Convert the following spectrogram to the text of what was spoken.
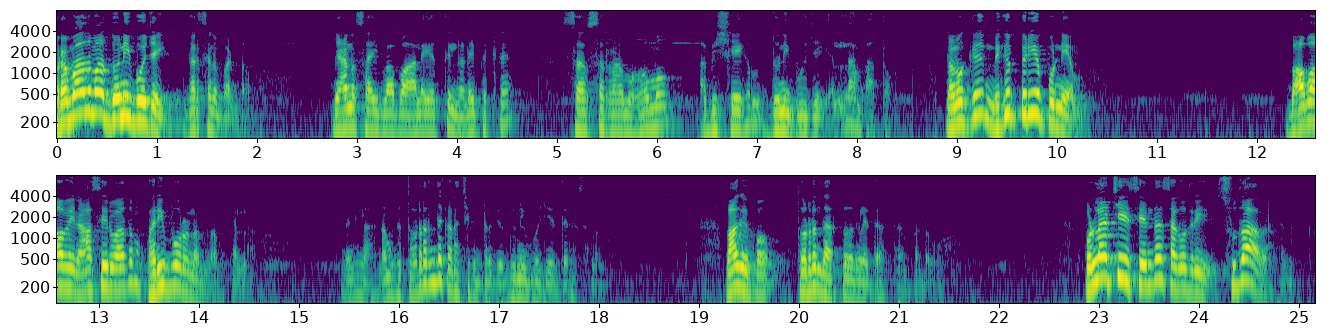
பிரமாதமாக துனி பூஜை தரிசனம் பண்ணோம். ஞான சாய்பாபா ஆலயத்தில் நடைபெற்ற சஹசரநாம ஹோமம் அபிஷேகம் துனி பூஜை எல்லாம் பார்த்தோம். நமக்கு மிகப்பெரிய புண்ணியம். பாபாவின் ஆசீர்வாதம் பரிபூரணம் நமக்கெல்லாம். இல்லைங்களா நமக்கு தொடர்ந்து கிடச்சிக்கிட்டு இருக்கு துனி பூஜை தரிசனம். வாங்க இப்போ தொடர்ந்து அற்புதங்களை தரிசனம் பண்ணுவோம். பொள்ளாச்சியை சேர்ந்த சகோதரி சுதா அவர்களுக்கு.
